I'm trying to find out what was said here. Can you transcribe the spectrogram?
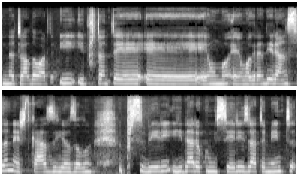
natural da Horta. E, e portanto, é, é, é, uma, é uma grande herança, neste caso, e os alunos perceber e, e dar a conhecer exatamente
